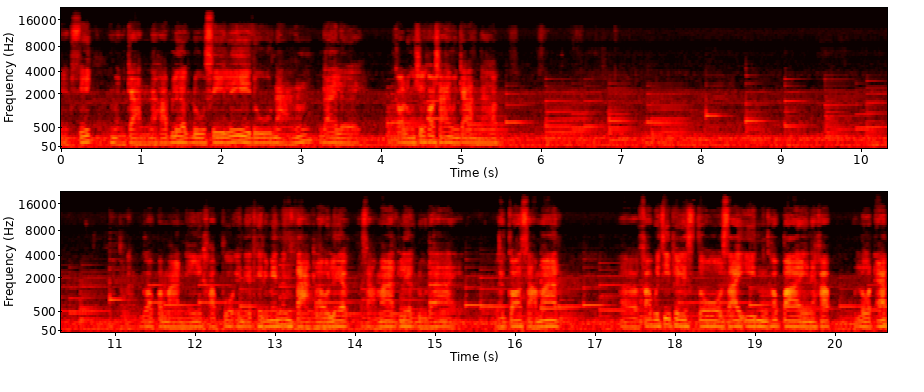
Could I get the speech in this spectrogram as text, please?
Netflix เหมือนกันนะครับ เลือกดูซีรีส์ดูหนังได้เลย ก็ลงชื่อเข้าใช้เหมือนกันนะครับ ก็ประมาณนี้ครับพวก Entertainment ต่างๆ เราเลือกสามารถเลือกดูได้ แล้วก็สามารถเเข้าไปที่ Play Store sign in เข้าไปนะครับ โหลดแอป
